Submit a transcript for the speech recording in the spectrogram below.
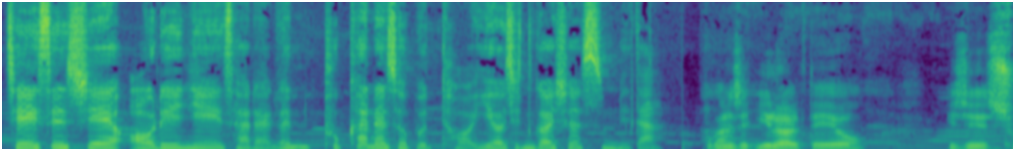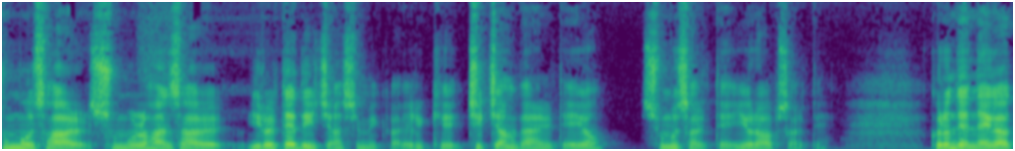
제이슨 씨의 어린이의 사랑은 북한에서부터 이어진 것이었습니다. 북한에서 일할 때요. 이제 스무 살, 스물한 살 이럴 때도 있지 않습니까? 이렇게 직장 다닐 때요. 스무 살 때, 열아홉 살 때. 그런데 내가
